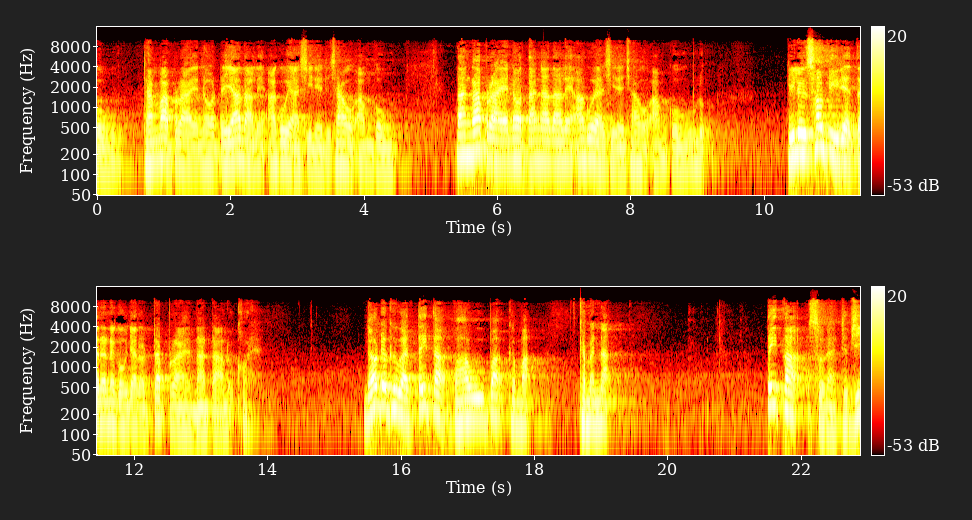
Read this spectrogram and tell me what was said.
ကိုဘူးဓမ္မပရာယနောတရားသာလင်အာကိုရရှိတယ်တခြားကိုအာမကိုဘူးတန်ခပရာယနောတန်ခါသာလည်းအာကိုရရှိတဲ့ခြားကိုအာမကိုဘူးလို့ဒီလိုဆောက်တည်တဲ့တရဏဂုံကြတော့တပ္ပရာယနာတာလို့ခေါ်တယ်နောက်တစ်ခုကတိတ်တဘာဝုပခမခမနတိတ်တဆိုတာတပြိ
